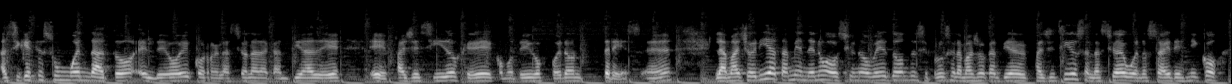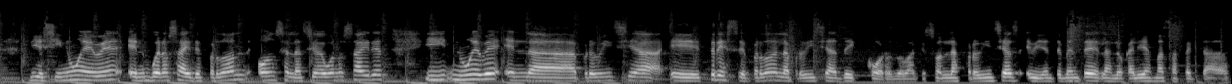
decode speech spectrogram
Así que este es un buen dato, el de hoy, con relación a la cantidad de eh, fallecidos, que como te digo, fueron tres. ¿eh? La mayoría también, de nuevo, si uno ve dónde se produce la mayor cantidad de fallecidos, en la ciudad de Buenos Aires, Nico, 19, en Buenos Aires, perdón, 11 en la ciudad de Buenos Aires y 9 en la provincia, 13, perdón, en la provincia de Córdoba, que son las provincias, evidentemente, las localidades más afectadas.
